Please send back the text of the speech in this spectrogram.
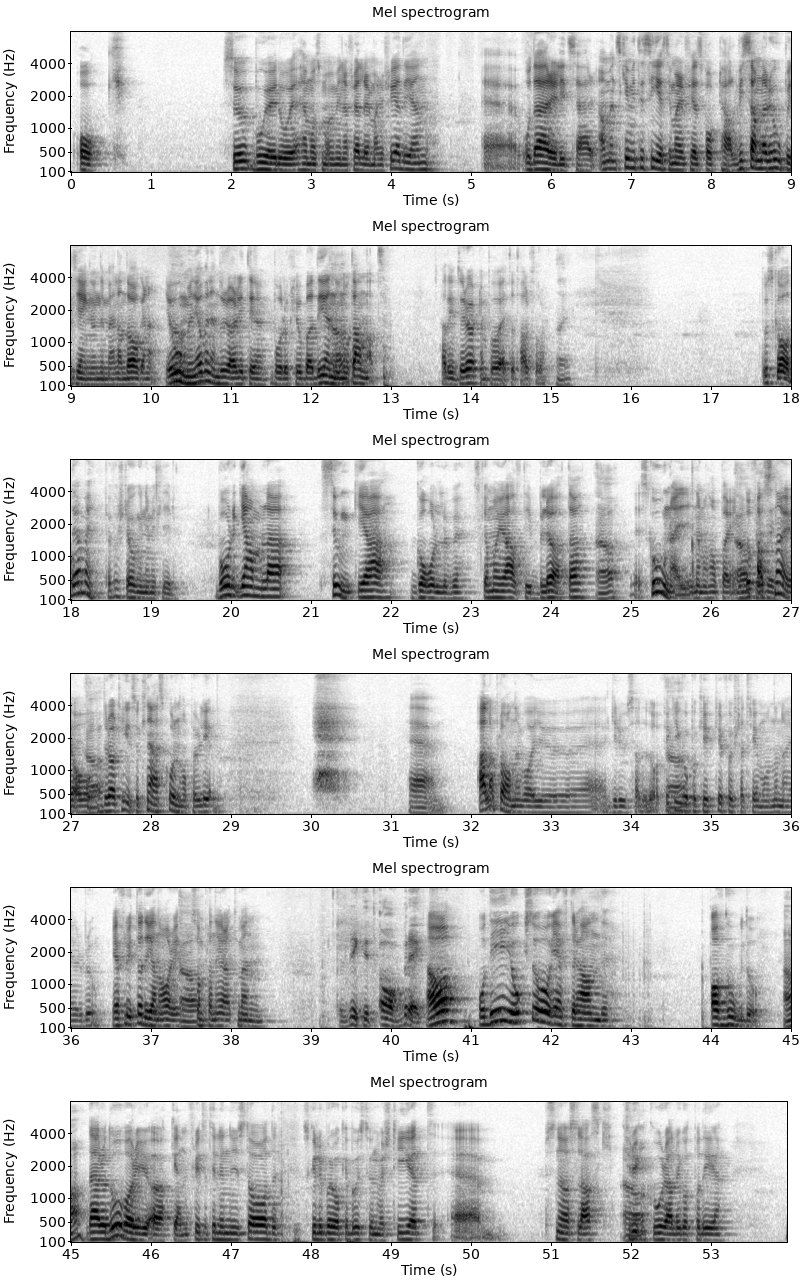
Och så bor jag ju då hemma hos mina föräldrar i Mariefred igen. Eh, och där är lite så här, ja men ska vi inte ses i Mariefred sporthall? Vi samlar ihop ett gäng under mellandagarna. Jo, Ja. men jag vill ändå röra lite boll och klubba, det är ändå Ja. något annat. Hade inte rört den på ett och ett halvt år. Nej. Då skadade jag mig för första gången i mitt liv. Vår gamla sunkiga golv ska man ju alltid blöta Ja. skorna i när man hoppar in. Ja, Då fastnar jag och Ja. drar till så knäskålen hoppar ur led. Alla planer var ju eh, grusade då. Fick ju Ja. gå på kryckor första tre månaderna i Örebro. Jag flyttade i januari Ja. som planerat men Ett riktigt avbräck. ja, och det är ju också i efterhand av godo. Ja. Där och då var det ju öken. Flyttade till en ny stad, skulle börja åka buss till universitet, eh, snöslask, kryckor, aldrig gått på det.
